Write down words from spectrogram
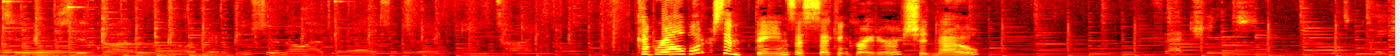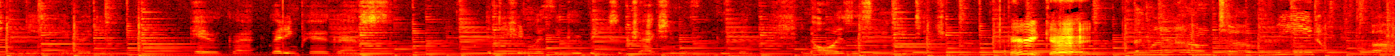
to sit quietly on the carpet. You should know how to add, subtract, and time. Cabral, what are some things a second grader should know? fractions, multiplication, handwriting, paragraph, writing paragraphs, Very good. They learn how to read, uh,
